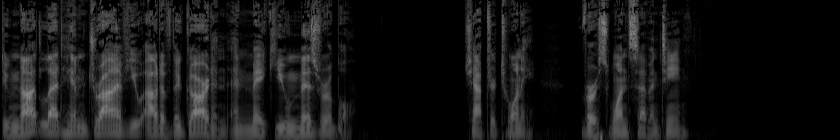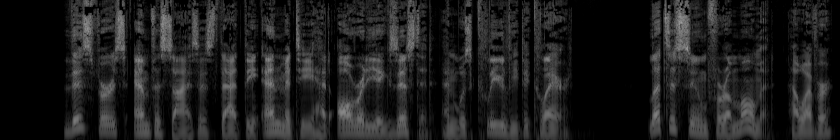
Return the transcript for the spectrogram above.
Do not let him drive you out of the garden and make you miserable. Chapter 20, verse 117. This verse emphasizes that the enmity had already existed and was clearly declared. Let's assume for a moment, however,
